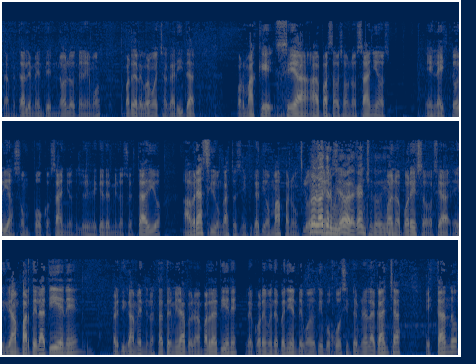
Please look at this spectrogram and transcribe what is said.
lamentablemente no lo tenemos. Aparte, recordemos que Chacarita, por más que sea, ha pasado ya unos años, en la historia son pocos años desde que terminó su estadio. Habrá sido un gasto significativo más para un club. no de lo ha terminado la cancha todavía. Bueno, por eso, o sea, eh, gran parte la tiene, prácticamente no está terminada, pero gran parte la tiene. Recordemos Independiente, cuánto tiempo jugó sin terminar la cancha, estando,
